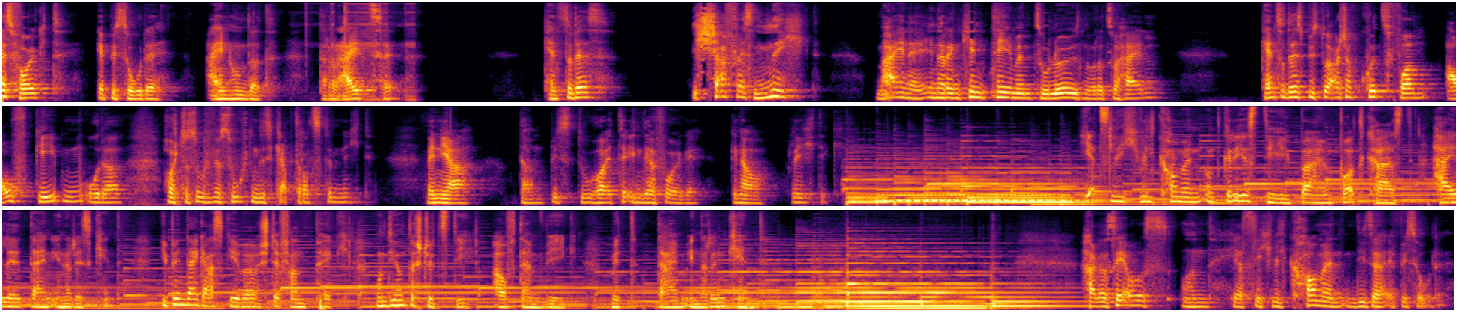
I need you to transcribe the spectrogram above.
Es folgt Episode 113. Kennst du das? Ich schaffe es nicht, meine inneren Kindthemen zu lösen oder zu heilen. Kennst du das? Bist du auch schon kurz vorm Aufgeben oder hast du so viel versucht und es klappt trotzdem nicht? Wenn ja, dann bist du heute in der Folge genau richtig. Herzlich willkommen und grüß dich beim Podcast Heile dein inneres Kind. Ich bin dein Gastgeber Stefan Peck und ich unterstütze dich auf deinem Weg mit deinem inneren Kind. Hallo, Servus und herzlich willkommen in dieser Episode.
